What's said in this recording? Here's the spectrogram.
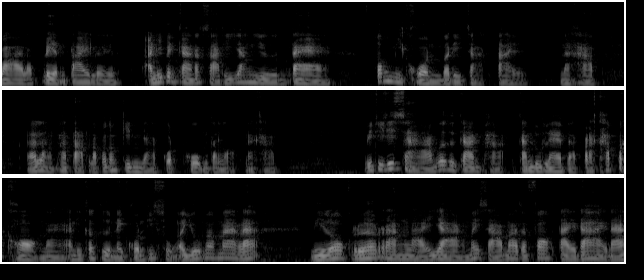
วายเราเปลี่ยนไตเลย อันนี้เป็นการรักษาที่ยั่งยืนแต่ต้องมีคนบริจาคไตนะครับ แล้วหลังผ่าตัดเราก็ต้องกินยากดภูมิตลอดนะครับ วิธีที่ 3 ก็คือการผ่าการดูแลแบบประคับประคองนะ อันนี้ก็คือในคนที่สูงอายุมากๆแล้ว มีโรคเรื้อรังหลายอย่างไม่สามารถจะฟอกไตได้นะ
